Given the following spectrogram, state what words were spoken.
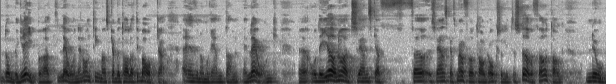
de begriper att lån är någonting man ska betala tillbaka även om räntan är låg. Eh, och det gör nog att svenska, för, svenska småföretag, också lite större företag, nog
